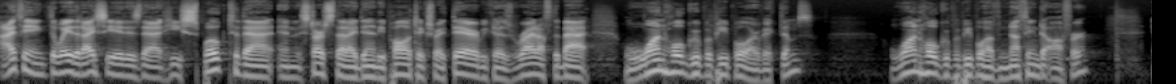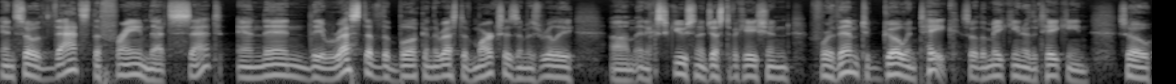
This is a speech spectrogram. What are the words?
I think the way that I see it is that he spoke to that, and it starts that identity politics right there, because right off the bat, one whole group of people are victims, one whole group of people have nothing to offer, and so that's the frame that's set. And then the rest of the book and the rest of Marxism is really um, an excuse and a justification for them to go and take. So the making or the taking. So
